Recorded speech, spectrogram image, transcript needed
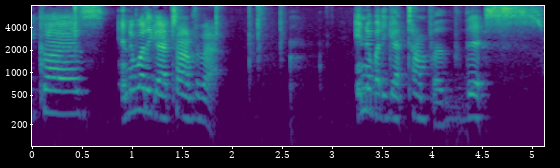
because anybody got time for that? Anybody got time for this?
